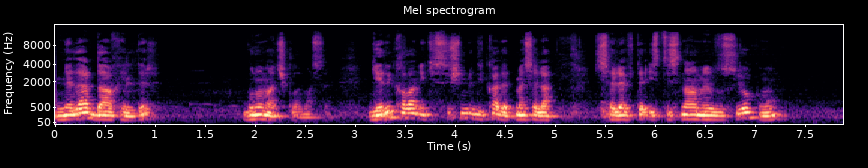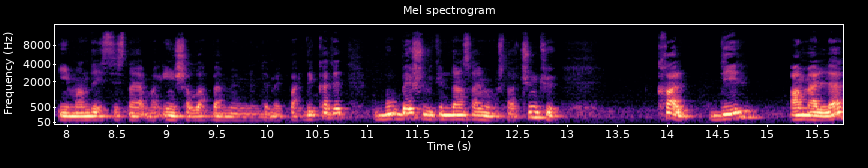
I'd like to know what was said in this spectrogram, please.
neler dahildir? Bunun açıklaması. Geri kalan ikisi şimdi dikkat et. Mesela selefte istisna mevzusu yok mu? İmanda istisna yapmak. İnşallah ben müminim demek. Bak dikkat et. Bu beş rükünden saymamışlar. Çünkü kalp, dil, ameller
